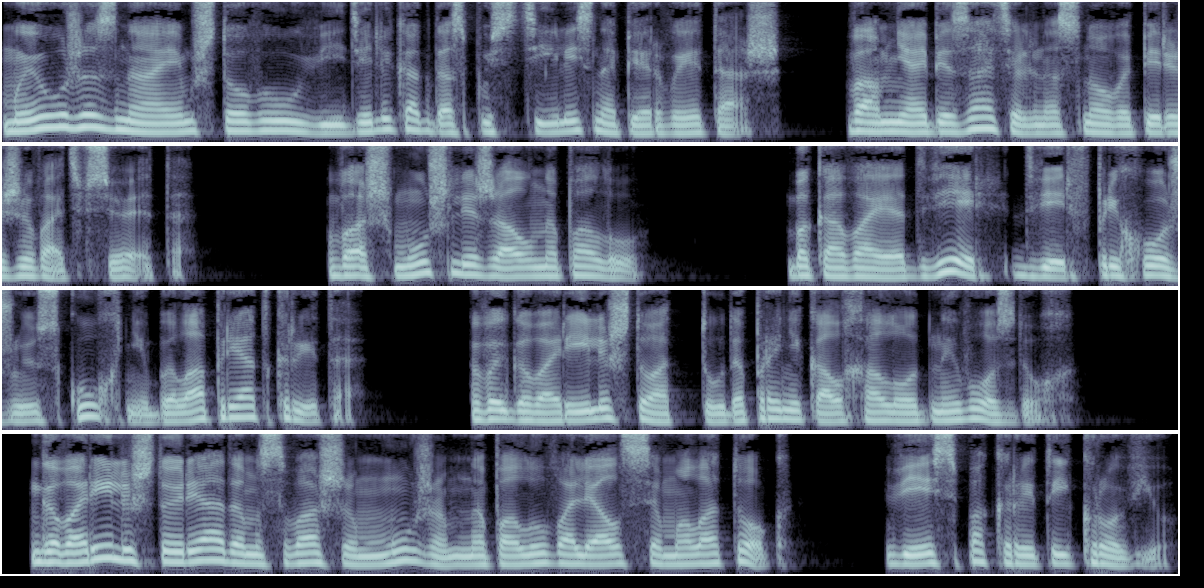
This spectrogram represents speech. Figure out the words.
Мы уже знаем, что вы увидели, когда спустились на первый этаж. Вам не обязательно снова переживать все это. Ваш муж лежал на полу. Боковая дверь, дверь в прихожую с кухни, была приоткрыта. Вы говорили, что оттуда проникал холодный воздух. Говорили, что рядом с вашим мужем на полу валялся молоток, весь покрытый кровью.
